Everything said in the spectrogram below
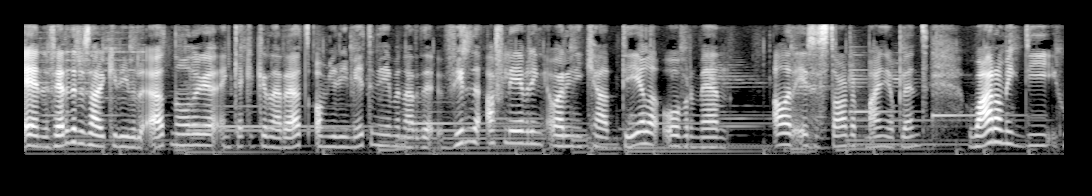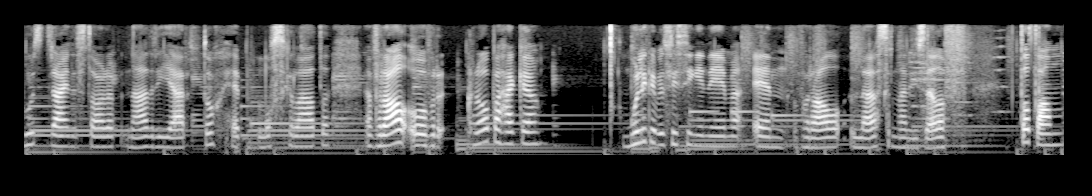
En verder zou ik jullie willen uitnodigen en kijk ik er naar uit om jullie mee te nemen naar de vierde aflevering waarin ik ga delen over mijn allereerste startup Mind Your Plant. Waarom ik die goed draaiende startup na drie jaar toch heb losgelaten. En vooral over knopen hakken, moeilijke beslissingen nemen en vooral luisteren naar jezelf. Tot dan!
